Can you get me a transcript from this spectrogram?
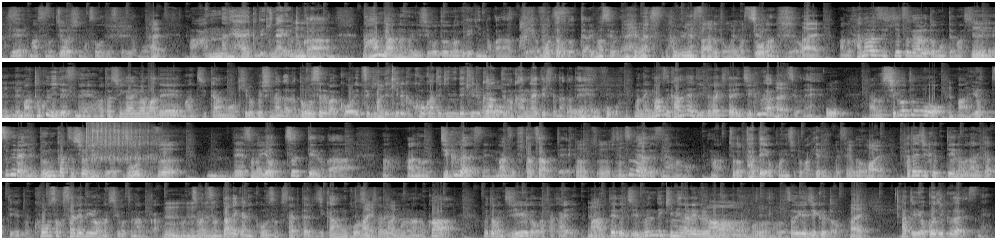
で、まあ、その上司もそうですけれども、はい。まあ、あんなに早くできないよとか、なんであんな風に仕事をうまくできるのかなって 思ったことってありますよね。あります。皆さんあると思いますけど。そうなんですよ、はい。あの必ず秘訣があると思ってまして、うんうんうん。でまあ、特にですね私が今まで、まあ、時間を記録しながらどうすれば効率的にできるか、効果的にできるかっていうのを考えてきた中で、まあね、まず考えていただきたい軸があるんですよ。ね、おあの仕事を、まあ、4つぐらいに分割してほしいんですよ4つ。4つ。うん、でその4つっていうのが、まあ、あの軸がですねまず2つあって2つ。1つ目はですねあの、まあ、ちょっと縦横にちょっと分けるんですけど、はい。縦軸っていうのは何かっていうと拘束されるような仕事なのか、うんうんうん。つまりその誰かに拘束されたり時間を拘束されるものなのか、それとも自由度が高い、まあ、ある程度自分で決められるものなのかっていうねそういう軸と。はい。あと横軸がですね、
